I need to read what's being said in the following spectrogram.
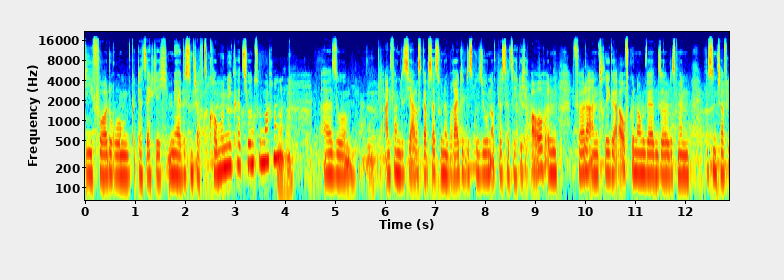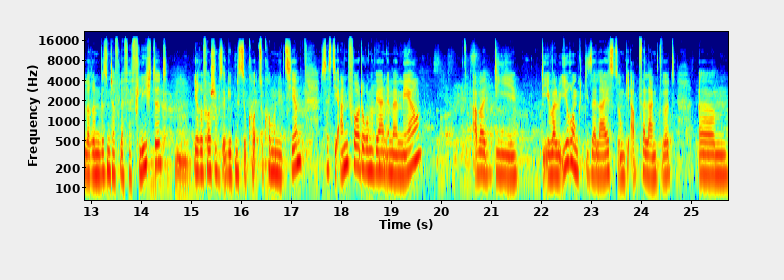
die Forderung, tatsächlich mehr Wissenschaftskommunikation zu machen. Mhm. Also Anfang des Jahres gab es dazu eine breite Diskussion, ob das tatsächlich auch in Förderanträge aufgenommen werden soll, dass man Wissenschaftlerinnen und Wissenschaftler verpflichtet, ihre Forschungsergebnisse zu, zu kommunizieren. Das heißt, die Anforderungen wären immer mehr, aber die, die Evaluierung dieser Leistung, die abverlangt wird, ähm,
